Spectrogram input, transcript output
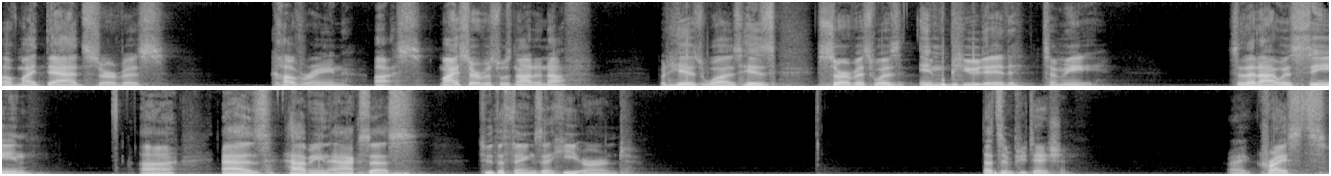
of my dad's service covering us. My service was not enough, but his was. His service was imputed to me so that I was seen uh, as having access to the things that he earned. That's imputation. Right? Christ's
